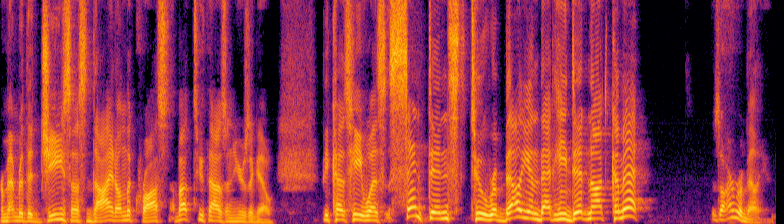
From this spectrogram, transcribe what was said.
Remember that Jesus died on the cross about 2,000 years ago because he was sentenced to rebellion that he did not commit. Was our rebellion.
